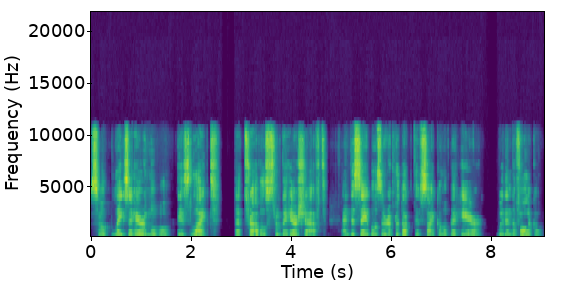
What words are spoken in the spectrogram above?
So, laser hair removal is light that travels through the hair shaft and disables the reproductive cycle of the hair within the follicle.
